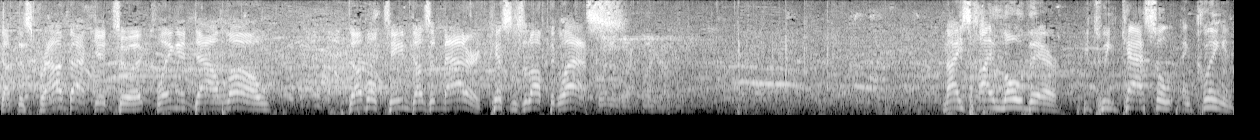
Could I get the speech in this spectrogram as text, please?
Got this crowd back into it. Clingan down low. Double team doesn't matter. Kisses it off the glass. Nice high-low there between Castle and Clingan.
